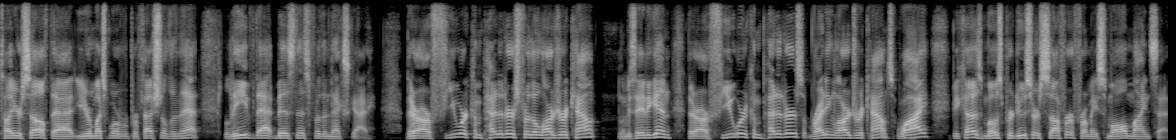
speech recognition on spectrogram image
Tell yourself that you're much more of a professional than that. Leave that business for the next guy. There are fewer competitors for the larger account. Let me say it again. There are fewer competitors writing larger accounts. Why? Because most producers suffer from a small mindset.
